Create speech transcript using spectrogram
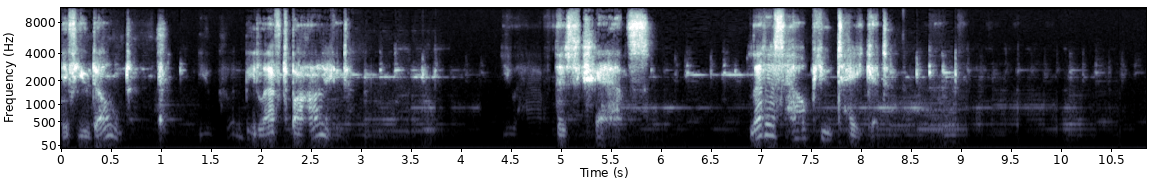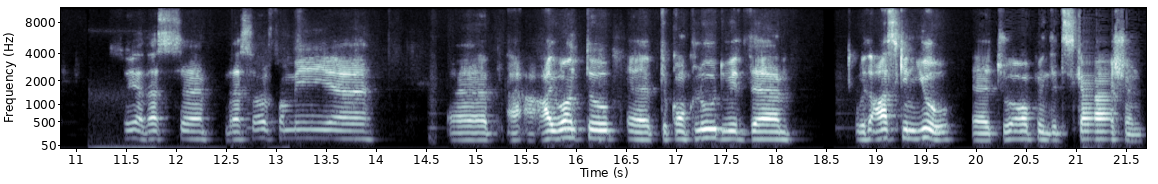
If you don't, you could be left behind. You have this chance. Let us help you take it. So yeah, that's uh, that's all for me. Uh, I, I, want to uh, to conclude with um, with asking you uh, to open the discussion.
